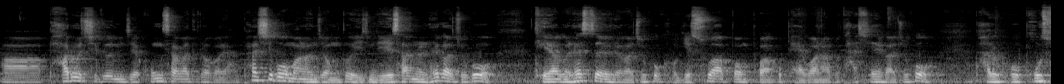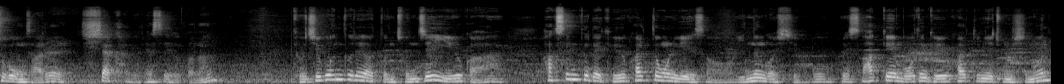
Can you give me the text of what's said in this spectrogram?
아, 바로 지금 이제 공사가 들어가요. 한 85만 원 정도 요즘 예산을 해가지고 계약을 했어요. 그래가지고 거기에 수압 펌프하고 배관하고 다시 해가지고 바로 그 보수 공사를 시작하기로 했어요. 그거는 교직원들의 어떤 존재 이유가 학생들의 교육 활동을 위해서 있는 것이고 그래서 학교의 모든 교육 활동의 중심은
